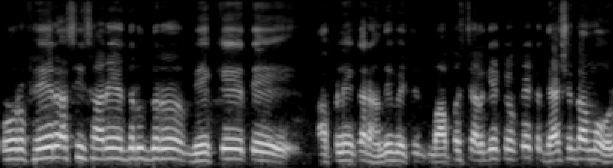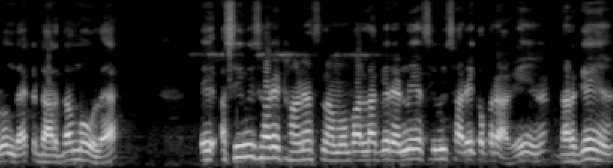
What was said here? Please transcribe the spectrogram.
ਔਰ ਫਿਰ ਅਸੀਂ ਸਾਰੇ ਇੱਧਰ ਉੱਧਰ ਵੇਖ ਕੇ ਤੇ ਆਪਣੇ ਘਰਾਂ ਦੇ ਵਿੱਚ ਵਾਪਸ ਚੱਲ ਗਏ ਕਿਉਂਕਿ ਇੱਕ ਦਹਿਸ਼ਤ ਦਾ ਮਾਹੌਲ ਹੁੰਦਾ ਇੱਕ ਡਰ ਦਾ ਮਾਹੌਲ ਹੈ। ਤੇ ਅਸੀਂ ਵੀ ਸਾਰੇ ਥਾਣਾ ਇਸਲਾਮਾਬਾਦ ਲਾਗੇ ਰਹਿੰਦੇ ਹਾਂ, ਅਸੀਂ ਵੀ ਸਾਰੇ ਘਬਰਾ ਗਏ ਹਾਂ ਡਰ ਗਏ ਹਾਂ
